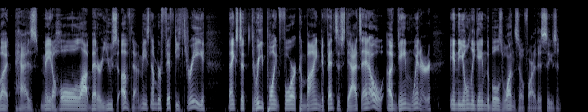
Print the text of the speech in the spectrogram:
but has made a whole lot better use of them. He's number 53, thanks to 3.4 combined defensive stats, and oh, a game winner in the only game the Bulls won so far this season.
